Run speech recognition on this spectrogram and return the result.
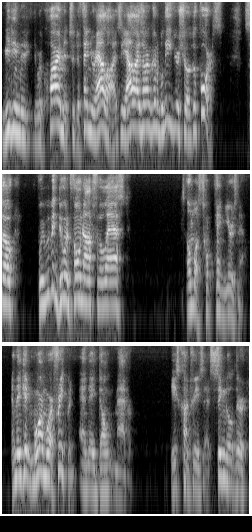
meeting the, the requirement to defend your allies, the allies aren't going to believe your shows of force. So we- we've been doing FONOPs for the last almost 10 years now, and they get more and more frequent and they don't matter. These countries have signaled their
